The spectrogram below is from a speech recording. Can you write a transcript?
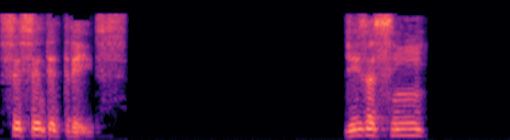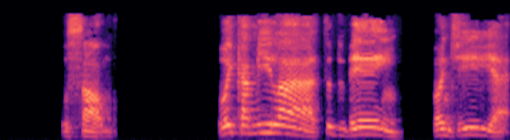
63. Diz assim o Salmo: Oi, Camila, tudo bem? Bom dia.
